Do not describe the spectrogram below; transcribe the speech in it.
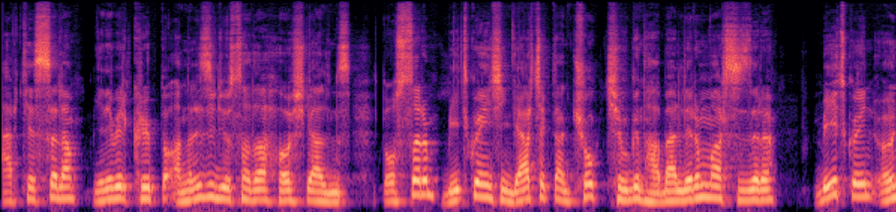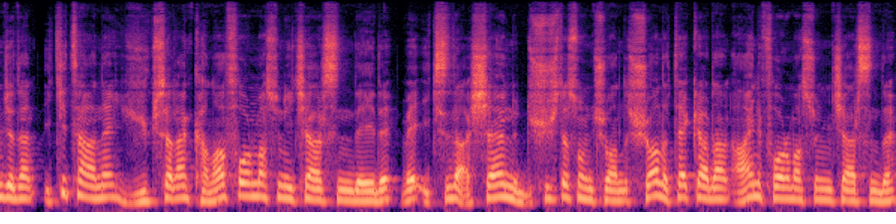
Herkese selam. Yeni bir kripto analiz videosuna da hoş geldiniz. Dostlarım Bitcoin için gerçekten çok çılgın haberlerim var sizlere. Bitcoin önceden iki tane yükselen kanal formasyonu içerisindeydi ve ikisi de aşağı yönlü düşüşte sonuçlandı. Şu anda tekrardan aynı formasyonun içerisinde.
